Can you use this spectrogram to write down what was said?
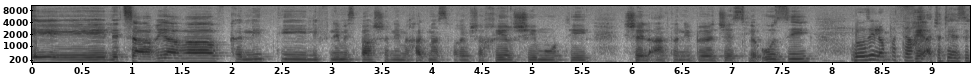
אה, לצערי הרב, קניתי לפני מספר שנים אחד מהספרים שהכי הרשימו אותי, של אנתוני ברג'ס לעוזי. ועוזי לא פתח. ואת יודעת איזה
